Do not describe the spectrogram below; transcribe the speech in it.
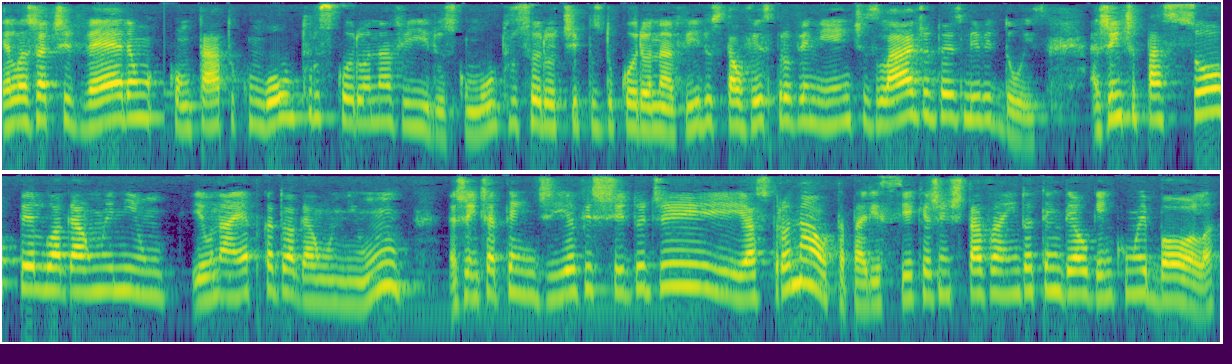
elas já tiveram contato com outros coronavírus, com outros sorotipos do coronavírus, talvez provenientes lá de 2002. A gente passou pelo H1N1. Eu, na época do H1N1, a gente atendia vestido de astronauta, parecia que a gente estava indo atender alguém com ebola,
